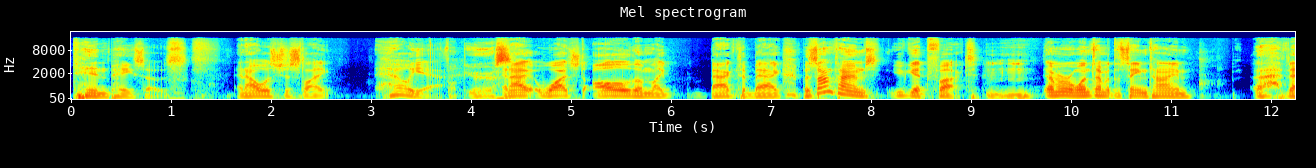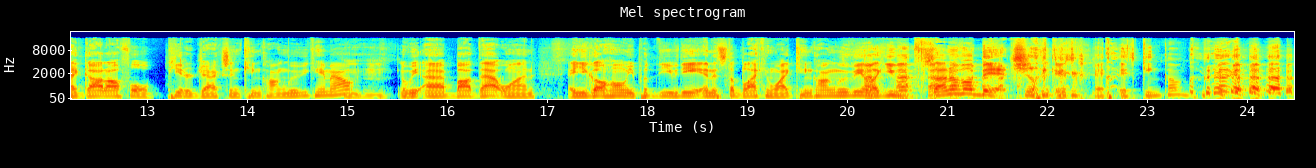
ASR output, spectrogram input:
10 pesos. And I was just like, hell yeah. Fuck yes. And I watched all of them like back to back. But sometimes you get fucked. Mm-hmm. I remember one time at the same time, uh, that god awful Peter Jackson King Kong movie came out, and we I bought that one. And you go home, you put the DVD, and it's the black and white King Kong movie. I'm like, you son of a bitch! Like, it's, it's King Kong.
